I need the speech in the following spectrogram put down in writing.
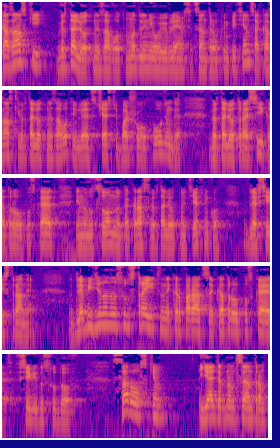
Казанский вертолетный завод. Мы для него являемся центром компетенции, а Казанский вертолетный завод является частью большого холдинга «Вертолеты России», который выпускают инновационную как раз вертолетную технику для всей страны. Для Объединенной судостроительной корпорации, которая выпускает все виды судов. С Саровским ядерным центром,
